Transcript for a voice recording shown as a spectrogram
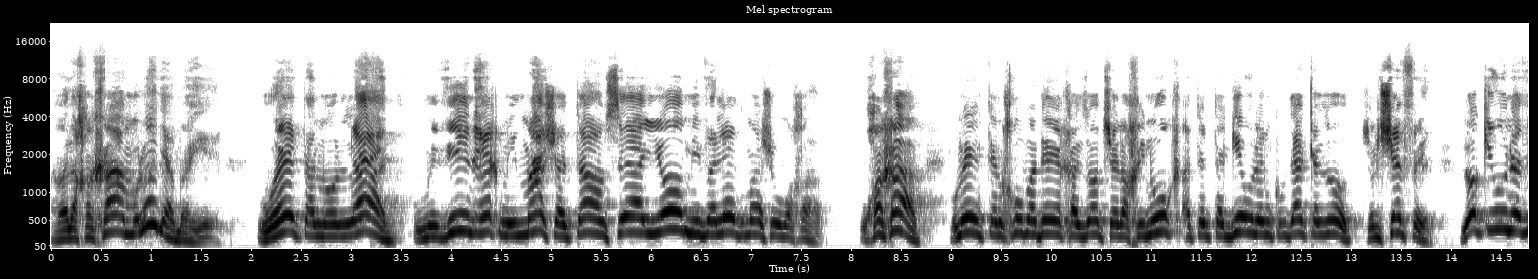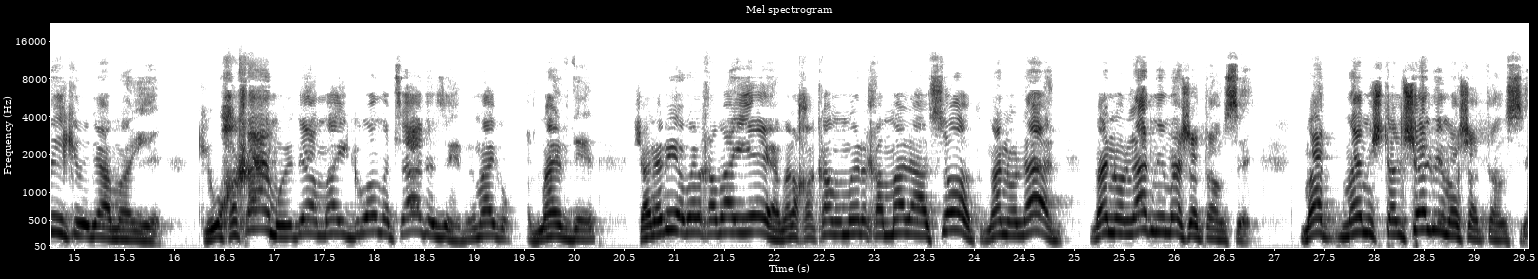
אבל החכם הוא לא יודע מה יהיה. הוא רואה את הנולד, הוא מבין איך ממה שאתה עושה היום ייוולד משהו מחר. הוא חכם, הוא אומר, אם תלכו בדרך הזאת של החינוך, אתם תגיעו לנקודה כזאת, של שפל. לא כי הוא נביא, כי הוא יודע מה יהיה. כי הוא חכם, הוא יודע מה יגרום הצעד הזה, ומה יגרום. אז מה ההבדל? שהנביא אומר לך מה יהיה, אבל החכם אומר לך מה לעשות, מה נולד, מה נולד ממה שאתה עושה, מה, מה משתלשל ממה שאתה עושה.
